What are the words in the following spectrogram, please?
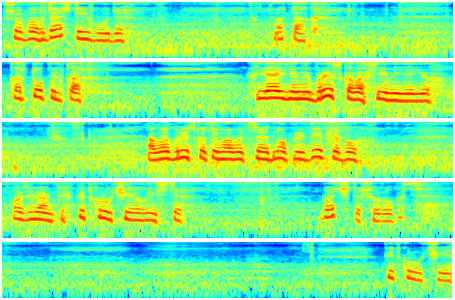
Що Бог дасть, то й буде. Отак. Картопелька. Я її не бризкала хімією. Але бризкати, мабуть, все одно прийдеться, бо ось гляньте, підкручує листя. Бачите, що робиться? Підкручує.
